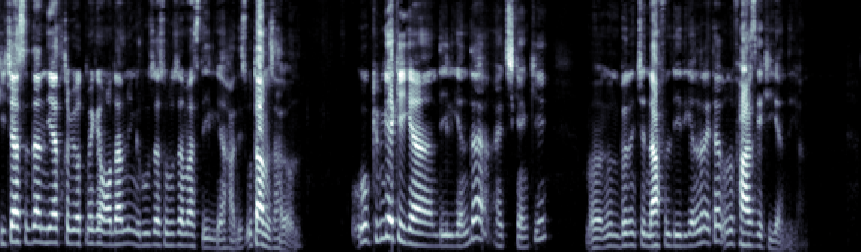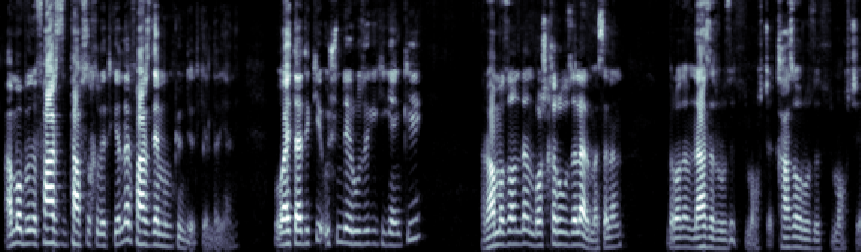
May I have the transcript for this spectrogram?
Kechasidan niyat qilib yotmagan odamning ro'zasi ro'za emas deyilgan hadis. O'tamiz hali uni. U kimga kelgan deyilganda aytishganki birinchi nafl deydiganlar aytadi uni farzga kelgan degan. Ammo buni farz deb tafsir qilayotganlar farzda ham mumkin deyotganlar ya'ni. U aytadiki u shunday ro'zaga kelganki ramazondan boshqa ro'zalar masalan bir odam nazr ro'za tutmoqchi qazo ro'za tutmoqchi.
